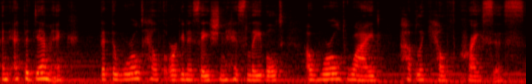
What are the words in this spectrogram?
an epidemic that the World Health Organization has labeled a worldwide public health crisis.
